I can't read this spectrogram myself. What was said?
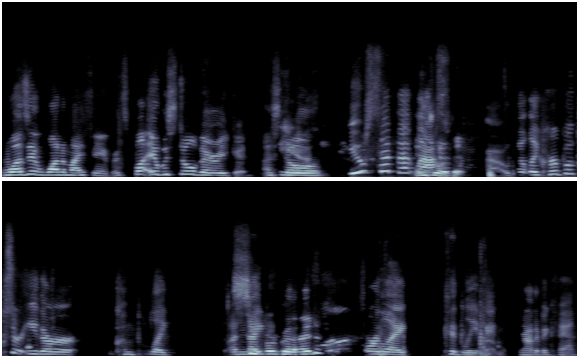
wasn't one of my favorites, but it was still very good. I still you said that last it. that like her books are either com- like a Super good. or like could leave them. Not a big fan.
